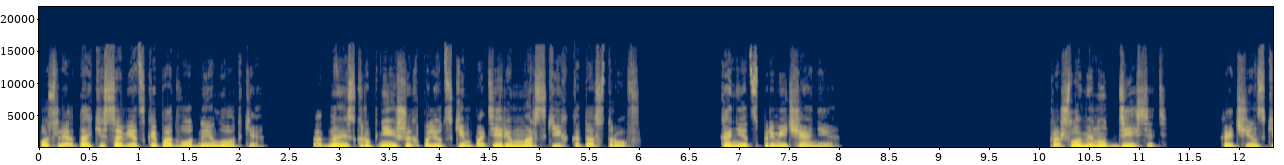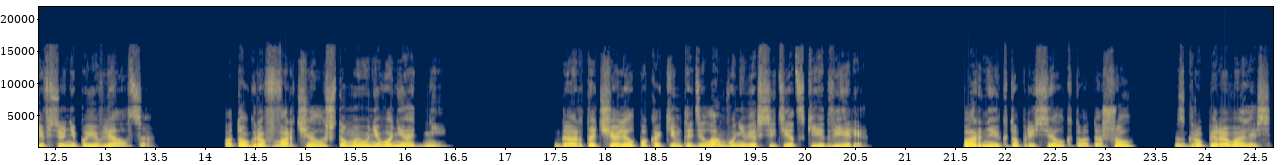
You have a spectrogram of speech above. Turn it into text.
после атаки советской подводной лодки. Одна из крупнейших по людским потерям морских катастроф. Конец примечания. Прошло минут десять. Качинский все не появлялся. Фотограф ворчал, что мы у него не одни. Дарт отчалил по каким-то делам в университетские двери. Парни, кто присел, кто отошел, сгруппировались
